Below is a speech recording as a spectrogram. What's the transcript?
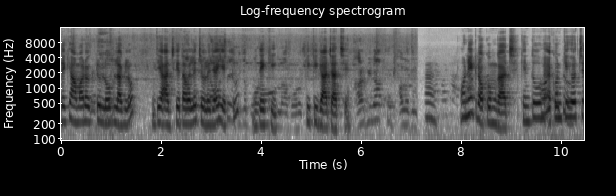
দেখে আমারও একটু লোভ লাগল যে আজকে তাহলে চলে যাই একটু দেখি কি কি গাছ আছে। কিন্তু। অনেক রকম গাছ কিন্তু এখন কি হচ্ছে?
